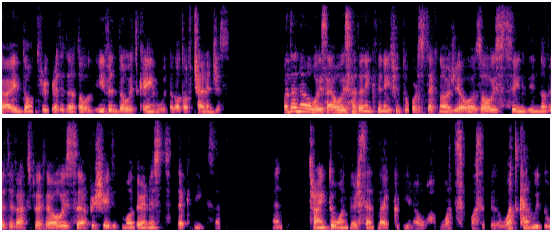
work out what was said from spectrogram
I don't regret it at all, even though it came with a lot of challenges. But then I always, I always had an inclination towards technology. I was always seeing the innovative aspect. I always appreciated modernist techniques and trying to understand, like you know, what's possible, what can we do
